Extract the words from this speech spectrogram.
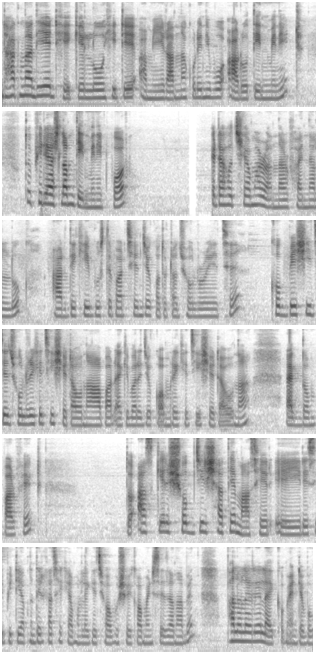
ঢাকনা দিয়ে ঢেকে লো হিটে আমি রান্না করে নিব আরও তিন মিনিট। তো ফিরে আসলাম তিন মিনিট পর। এটা হচ্ছে আমার রান্নার ফাইনাল লুক। আর দেখেই বুঝতে পারছেন যে কতটা ঝোল রয়েছে। খুব বেশি যে ঝোল রেখেছি সেটাও না, আবার একেবারে যে কম রেখেছি সেটাও না। একদম পারফেক্ট। তো আজকের সবজির সাথে মাছের এই রেসিপিটি আপনাদের কাছে কেমন লেগেছে অবশ্যই কমেন্টসে জানাবেন। ভালো লাগলে লাইক কমেন্ট এবং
